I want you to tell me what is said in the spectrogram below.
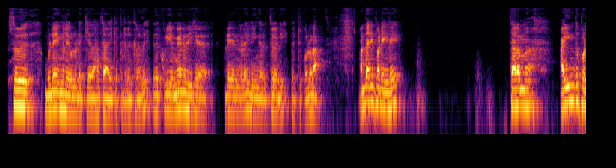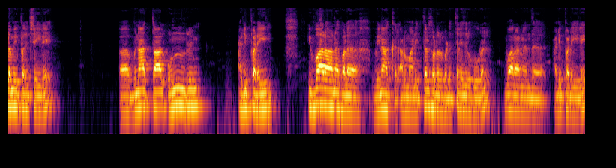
சிறு விடயங்களை உள்ளடக்கியதாக தயாரிக்கப்பட்டிருக்கிறது. இதற்குரிய மேலதிக விடயங்களை நீங்கள் தேடி பெற்றுக்கொள்ளலாம் அந்த அடிப்படையிலே தரம் ஐந்து புலமை பரீட்சையிலே வினாத்தாள் ஒன்றின் அடிப்படையில் இவ்வாறான பல வினாக்கள் அனுமானித்தல் தொடர்படுத்தல் எதிர்கூறல் இவ்வாறான இந்த அடிப்படையிலே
